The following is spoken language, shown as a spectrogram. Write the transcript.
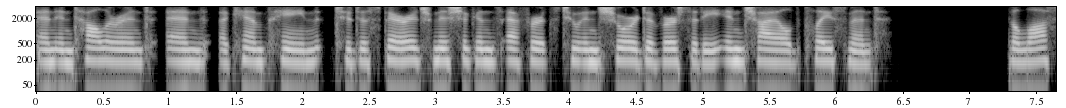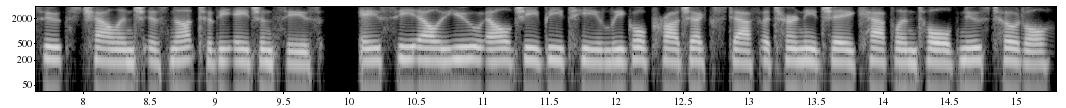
and intolerant, and a campaign to disparage Michigan's efforts to ensure diversity in child placement. The lawsuit's challenge is not to the agencies, ACLU LGBT Legal Project staff attorney Jay Kaplan told News Total.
